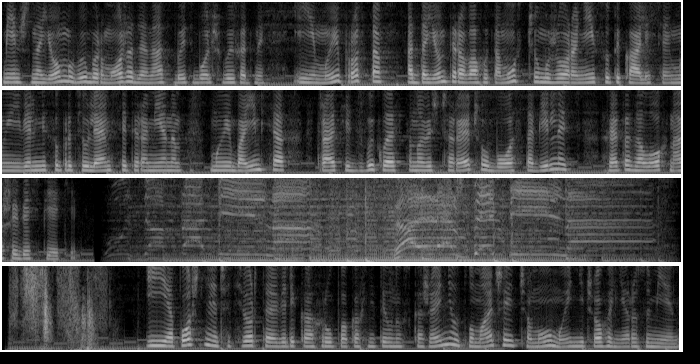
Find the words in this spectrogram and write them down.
менш знаёмы выбар можа для нас быць больш выгадны. І мы просто аддаём перавагу таму з чым ужо раней сутыкаліся. Мы вельмі супраціўляемся пераменам. Мы баімся страціць звыклае становішча рэчаў бо стабільнасць гэта залог нашай бяспекі І апошняя чацвёртая вялікая група кагнітыўных скажэнняў тлумачыць, чаму мы нічога не разумеем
